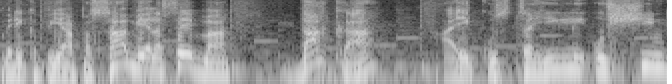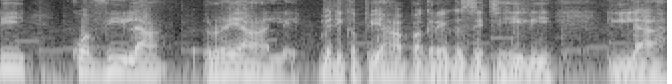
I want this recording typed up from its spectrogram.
Amerika pia hapa. Savi anasema Baka haikustahili ushindi kwa Villa Reale. Amerika pia hapa katika gazeti hili la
